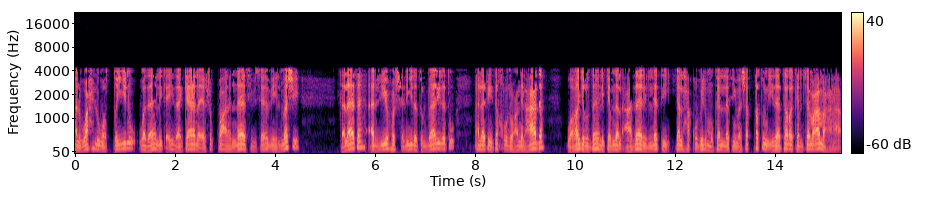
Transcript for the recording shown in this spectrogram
الوحل والطين وذلك إذا كان يشق على الناس بسببه المشي. ثلاثة الريح الشديدة الباردة التي تخرج عن العادة وغير ذلك من الأعذار التي يلحق بالمكلف مشقة إذا ترك الجمع معها.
